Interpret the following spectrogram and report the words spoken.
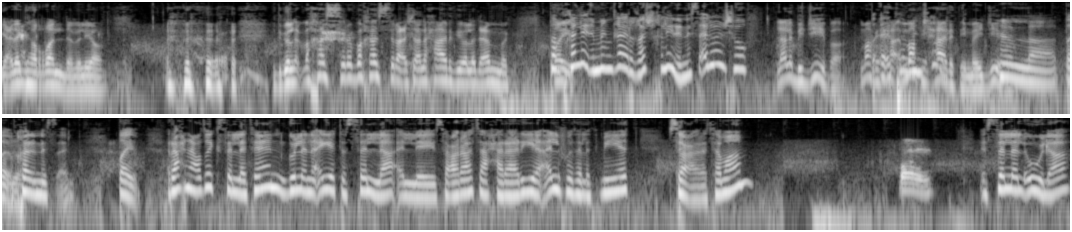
قاعد أقهر رندم اليوم. تقول بخسر بخسر عشان حارثي ولد عمك. طب خلينا من غير غش خلينا نسأل ونشوف. لا لا بيجيبها ما في طيب،. ما في. حارثي ما يجيبها الله طيب. خلينا نسأل. طيب راح نعطيك سلتين. قول لنا أية السلة اللي سعراتها حرارية 1300 سعرة تمام؟ طيب. السلة الأولى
